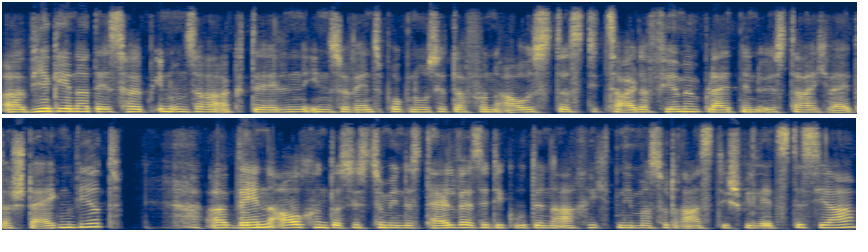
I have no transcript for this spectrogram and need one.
Äh, wir gehen auch deshalb in unserer aktuellen Insolvenzprognose davon aus, dass die Zahl der Firmenpleiten in Österreich weiter steigen wird. Äh, wenn auch, und das ist zumindest teilweise die gute Nachricht, nicht mehr so drastisch wie letztes Jahr.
